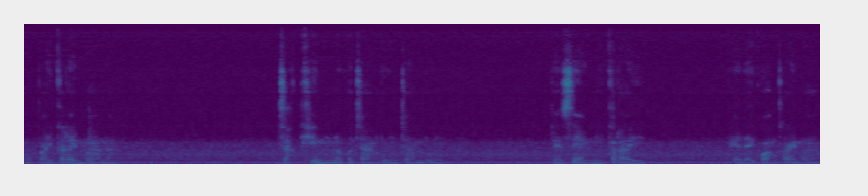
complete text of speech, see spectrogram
ออกไปไกลมากนะ จากเข้มแล้วก็จางลงจางลงแต่แสงนี้ไกลแผ่ได้ความไกลมาก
